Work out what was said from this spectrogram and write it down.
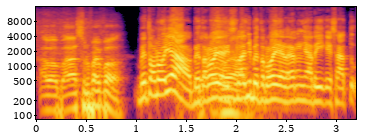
Apa, apa, survival. Battle Royale, Battle Royale Royale. istilahnya Battle Royale yang nyari kayak satu.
